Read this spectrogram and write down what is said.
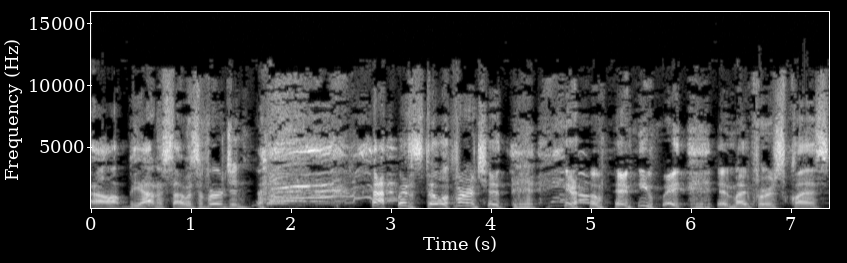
I'll be honest, I was a virgin. I was still a virgin, you know. Anyway, in my first class,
